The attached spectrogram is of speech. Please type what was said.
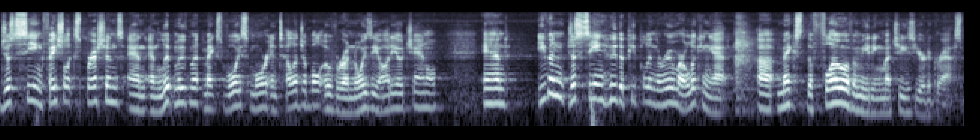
Just seeing facial expressions and, and lip movement makes voice more intelligible over a noisy audio channel. And even just seeing who the people in the room are looking at uh, makes the flow of a meeting much easier to grasp.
